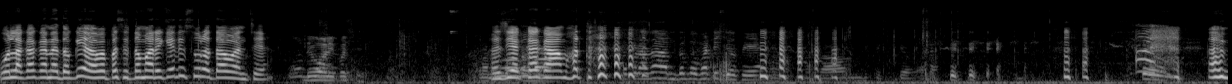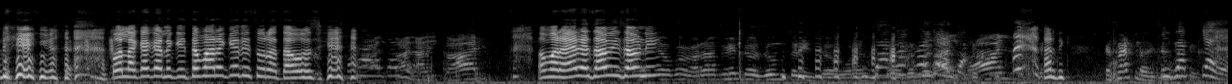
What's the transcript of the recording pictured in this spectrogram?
ઓલા કાકાને તો કે હવે પછી તમારે કેદી સુરત આવવાનું છે? દિવાળી પછી. હજી એક કાકા આમ હતા. કપડા આમ ડબ્બો ફાટી ગયો છે ઓલા કાકાને કઈ તમારે કેદી સુરત છે આવી કાલ અમારે હારે જાવની. ક્યારે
